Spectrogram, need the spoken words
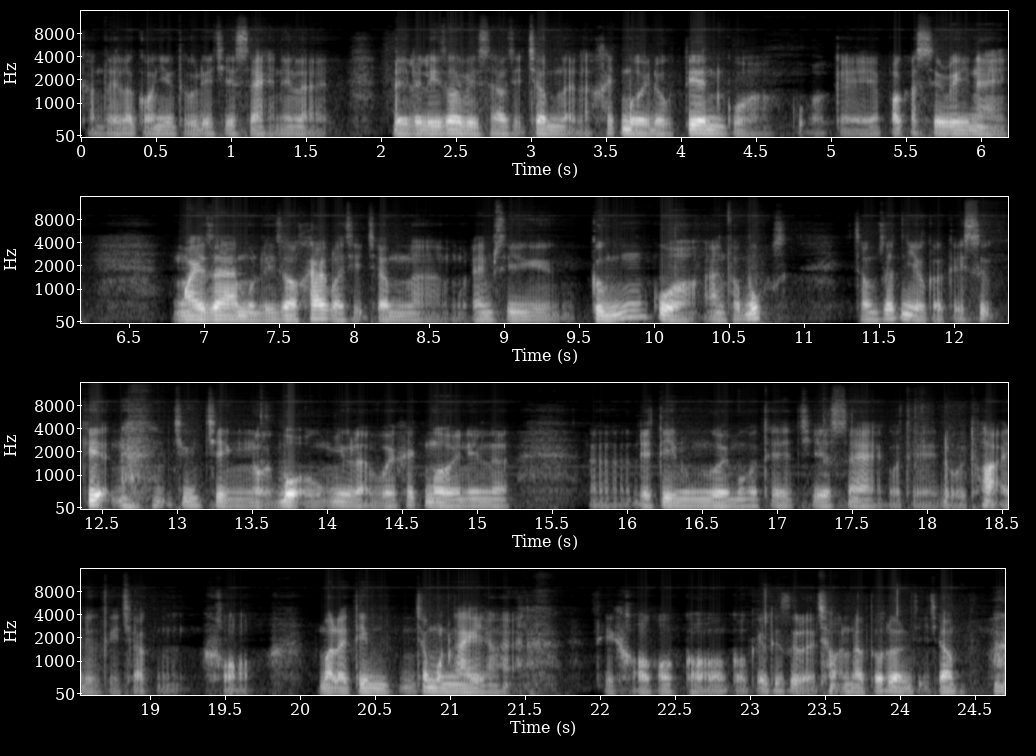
cảm thấy là có nhiều thứ để chia sẻ nên là đấy là lý do vì sao chị Trâm lại là khách mời đầu tiên của của cái podcast series này. Ngoài ra một lý do khác là chị Trâm là một MC cứng của Alpha Books. Trong rất nhiều các cái sự kiện, chương trình nội bộ cũng như là với khách mời nên là ờ, để tìm một người mà có thể chia sẻ, có thể đối thoại được thì chắc khó. Mà lại tìm trong một ngày chẳng hạn thì khó có có có cái sự lựa chọn nào tốt hơn chị Trâm.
